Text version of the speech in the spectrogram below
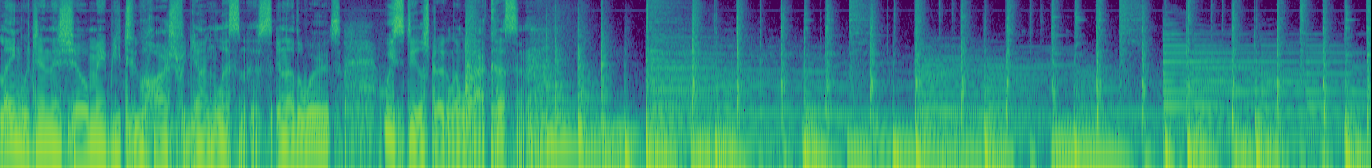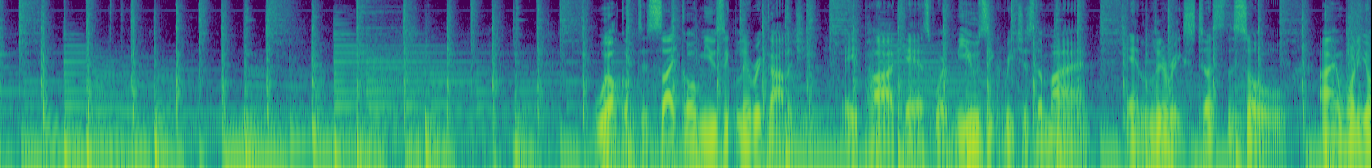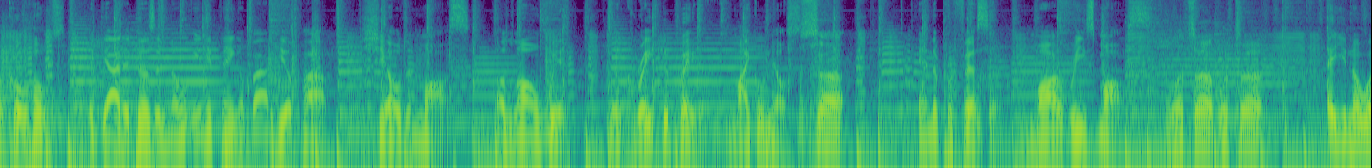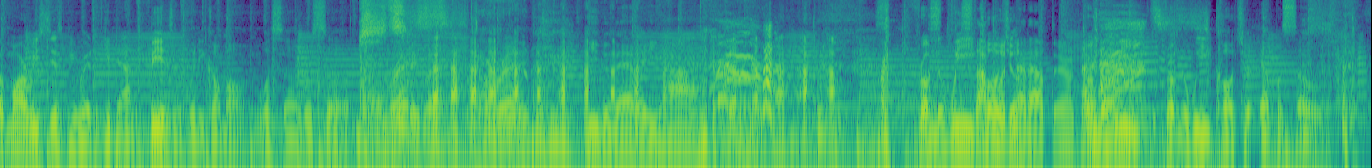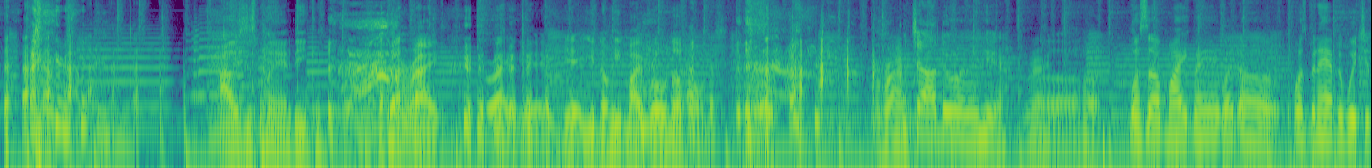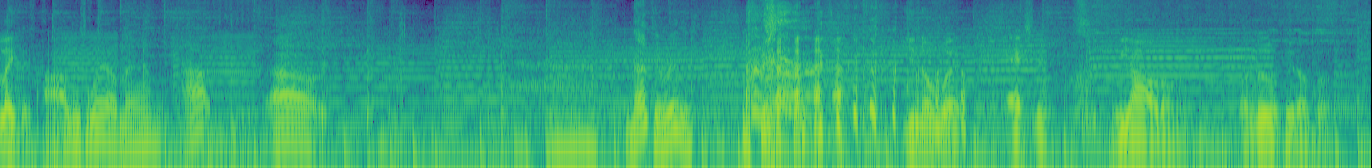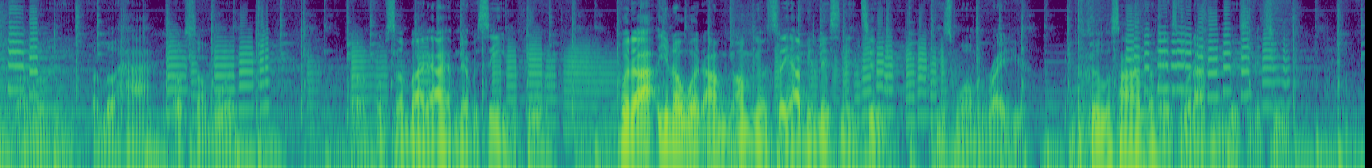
Language in this show may be too harsh for young listeners. In other words, we still struggling with our cussing. Welcome to Psycho Music Lyricology, a podcast where music reaches the mind and lyrics touch the soul. I am one of your co hosts, the guy that doesn't know anything about hip hop, Sheldon Moss, along with the great debater, Michael Nelson, What's up? and the professor, Maurice Moss. What's up? What's up? Hey, you know what? Maurice just be ready to get down to business when he come on. What's up? What's up? I'm ready, man. I'm ready. Either that or he high. From the weed Stop culture. putting that out there, okay? From the weed from the weed culture episode. I was just playing Deacon. right. right, yeah, yeah. You know, he might roll up on us. Right. What y'all doing in here? Right. Uh-huh. What's up, Mike, man? What uh what's been happening with you lately? All is well, man. I, uh, nothing really. You know what? Actually, we all on a, a little bit of a a little, a little high of somewhat uh, from somebody I have never seen before. But I, you know what? I'm I'm gonna say I've been listening to this woman right here. Phyllis Hyman. That's what I've been listening to.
